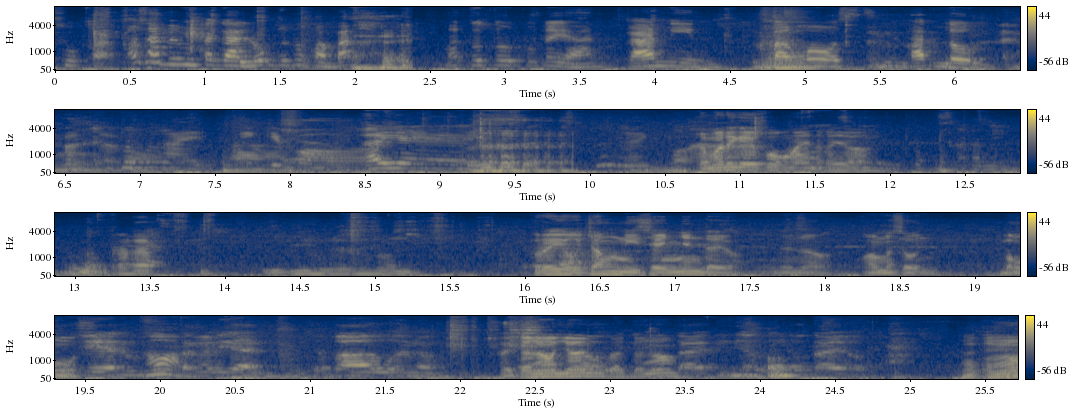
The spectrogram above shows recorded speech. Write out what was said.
Suka. O sabi mo Tagalog, ano ka ba? Matututo na yan. Kanin, bangus, hotdog. Hi. Thank you po. Ay, yay! Tama rin kayo po, kumain na kayo. Rakap. Pero yung siyang nisen yun dayo. Ano, Amazon. Bangus. Yan? Sabaw, ano? Kahit ano dyan, kahit ano. Tayo. Kahit ano.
